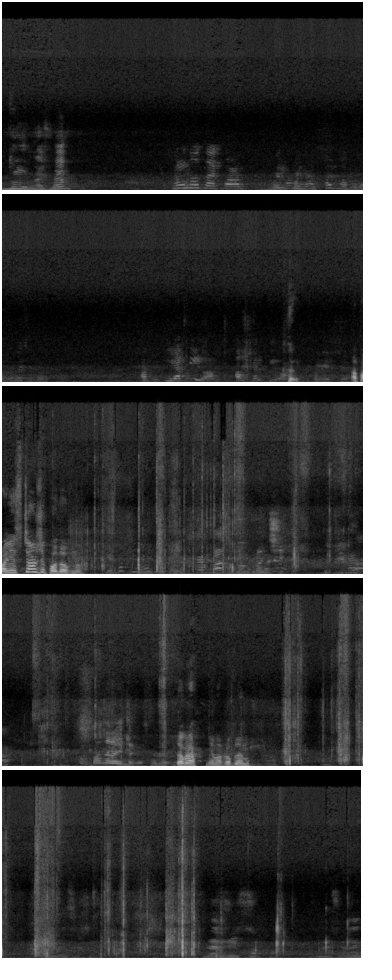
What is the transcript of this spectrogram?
Dmuchać mam? No, no, tak pan. A ja piłam, owszem piłam. A pan jest w ciąży podobno. Pan na razie czeka. Dobra, nie ma problemu. Ważyć. Ważymy.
